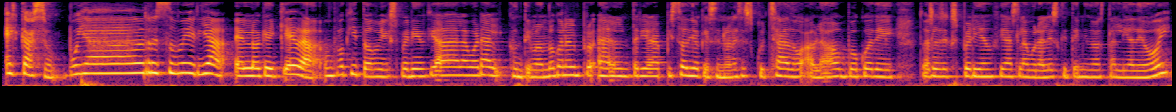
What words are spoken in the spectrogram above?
El caso, voy a resumir ya en lo que queda un poquito mi experiencia laboral, continuando con el, anterior episodio, que si no lo has escuchado, hablaba un poco de todas las experiencias laborales que he tenido hasta el día de hoy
